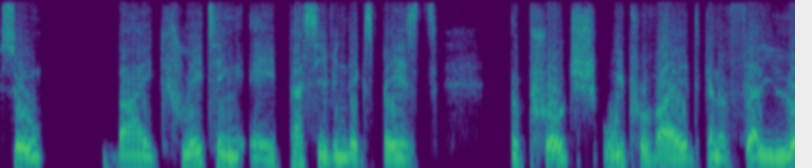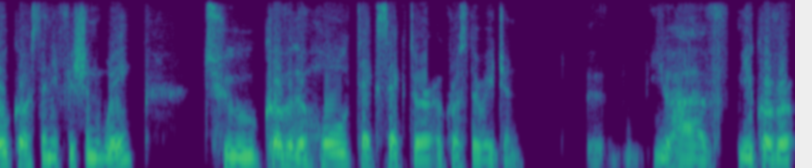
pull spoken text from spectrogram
So by creating a passive index based approach, we provide kind of fairly low cost and efficient way to cover the whole tech sector across the region. You have you cover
